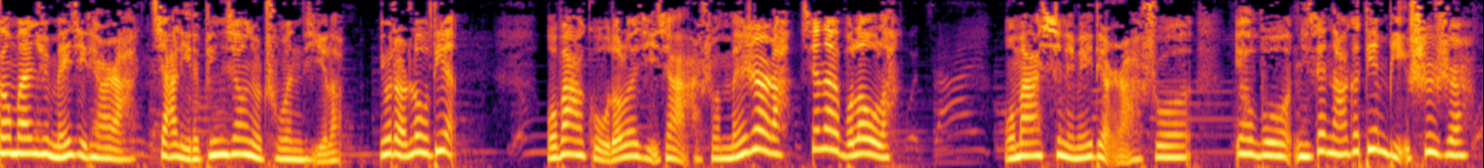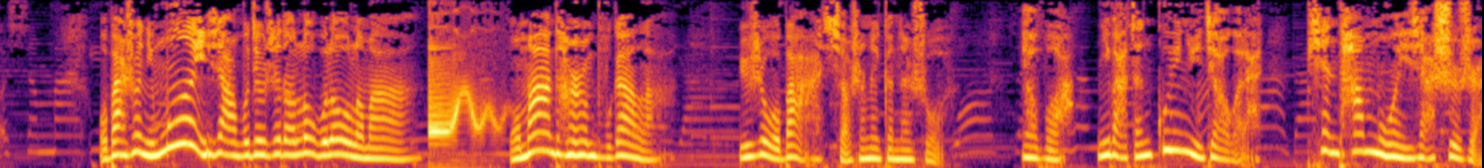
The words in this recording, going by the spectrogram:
刚搬去没几天啊，家里的冰箱就出问题了，有点漏电。我爸鼓捣了几下，说没事了，现在不漏了。我妈心里没底儿啊，说要不你再拿个电笔试试。我爸说你摸一下不就知道漏不漏了吗？我妈当然不干了。于是我爸小声的跟他说，要不，你把咱闺女叫过来，骗她摸一下试试。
